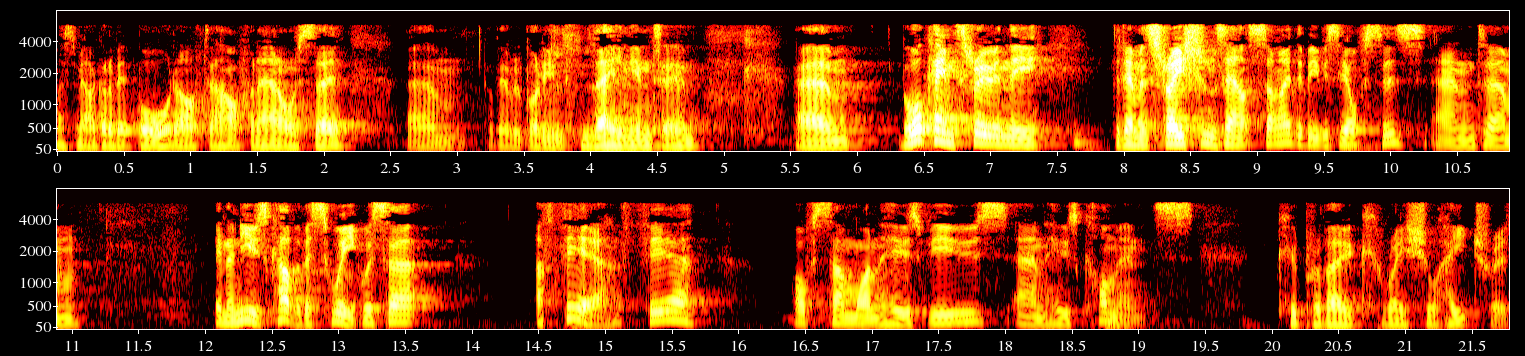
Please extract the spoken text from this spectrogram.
Must admit, I got a bit bored after half an hour or so um, of everybody laying into him. Um, but what came through in the, the demonstrations outside the BBC offices and um, in the news cover this week was a, a fear, a fear of someone whose views and whose comments could provoke racial hatred.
